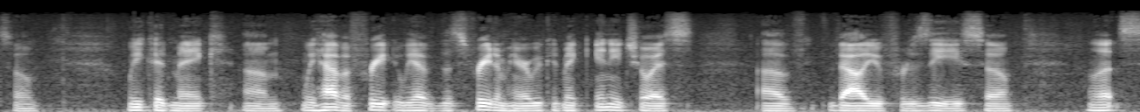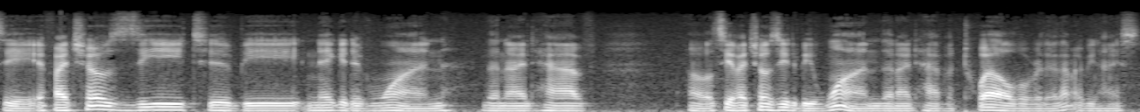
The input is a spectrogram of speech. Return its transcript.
So we could make, um, we have a free, we have this freedom here. We could make any choice of value for z. So let's see. If I chose z to be negative 1, then I'd have, oh, let's see. If I chose z to be 1, then I'd have a 12 over there. That might be nice.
